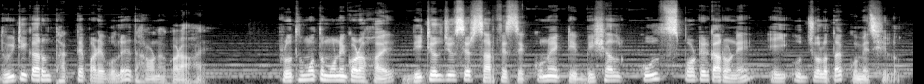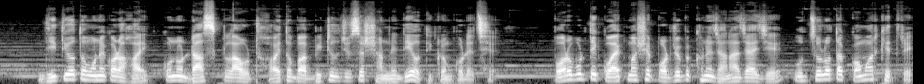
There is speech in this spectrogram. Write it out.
দুইটি কারণ থাকতে পারে বলে ধারণা করা হয়। প্রথমত মনে করা হয় বিটেল জুসের সারফেসে কোনো একটি বিশাল কুল স্পটের কারণে এই উজ্জ্বলতা কমেছিল। দ্বিতীয়ত মনে করা হয়, কোনো ডাস্ক ক্লাউড হয়তোবা বিটেল জুসের সামনে দিয়ে অতিক্রম করেছে। পরবর্তী কয়েক মাসের পর্যবেক্ষণে জানা যায় যে, উজ্জ্বলতা কমার ক্ষেত্রে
